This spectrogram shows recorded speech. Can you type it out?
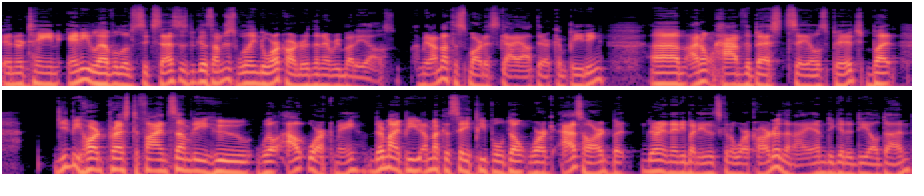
entertain any level of success is because i'm just willing to work harder than everybody else i mean i'm not the smartest guy out there competing um, i don't have the best sales pitch but you'd be hard pressed to find somebody who will outwork me. There might be, I'm not going to say people don't work as hard, but there ain't anybody that's going to work harder than I am to get a deal done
